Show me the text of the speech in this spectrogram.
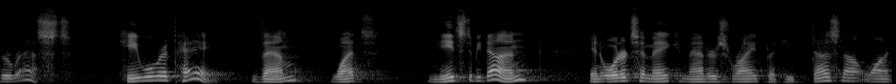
the rest. He will repay them what needs to be done in order to make matters right, but He does not want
